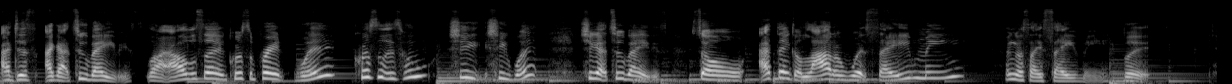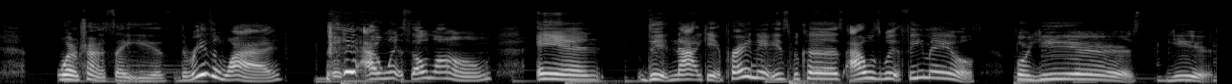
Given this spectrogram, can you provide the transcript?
I just I got two babies. Like all of a sudden, Crystal Pratt, what? Crystal is who? She she what? She got two babies. So I think a lot of what saved me, I'm gonna say saved me, but what I'm trying to say is the reason why I went so long and did not get pregnant is because I was with females for years, years,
